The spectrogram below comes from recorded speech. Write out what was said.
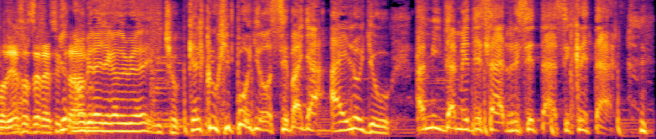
Podías hacer eso Yo no hubiera llegado y hubiera dicho que el crujipollo se vaya a el hoyo. A mí dame de esa receta secreta.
